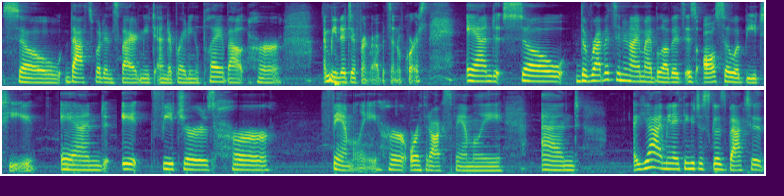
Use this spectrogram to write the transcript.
so that's what inspired me to end up writing a play about her. I mean, a different Rebbitzin, of course. And so the Rebbitzin and I, My Beloveds, is also a BT, and it features her family, her Orthodox family, and yeah, I mean, I think it just goes back to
